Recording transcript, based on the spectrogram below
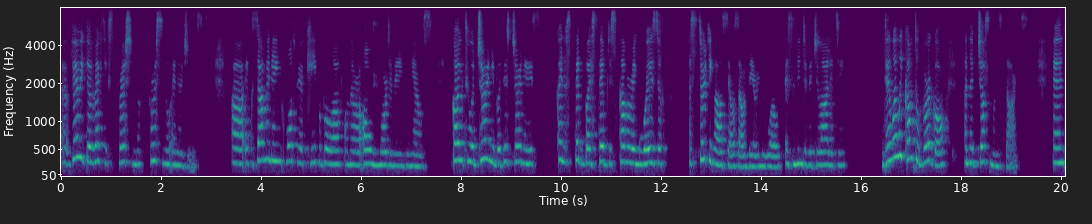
a very direct expression of personal energies, uh, examining what we are capable of on our own more than anything else. Going through a journey, but this journey is kind of step by step discovering ways of asserting ourselves out there in the world as an individuality. Then when we come to Virgo, an adjustment starts. And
